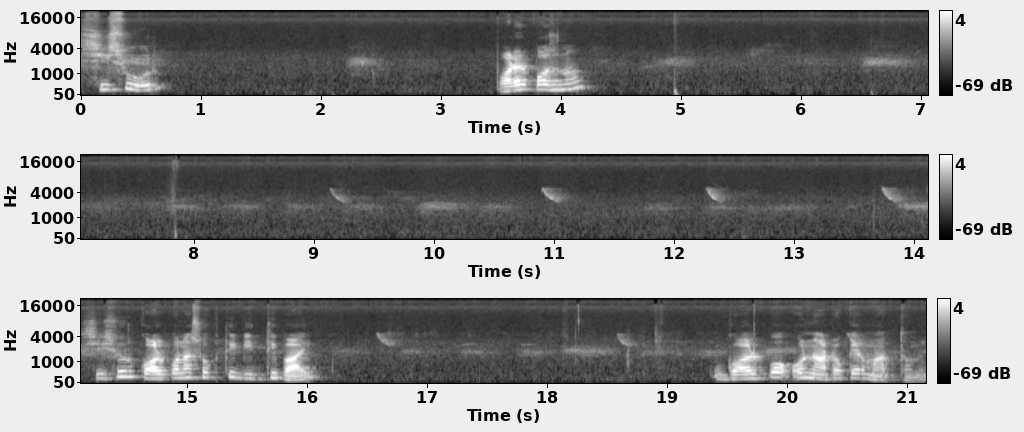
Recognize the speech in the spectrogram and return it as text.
শিশুর পরের প্রশ্ন শিশুর কল্পনা শক্তি বৃদ্ধি পায় গল্প ও নাটকের মাধ্যমে।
